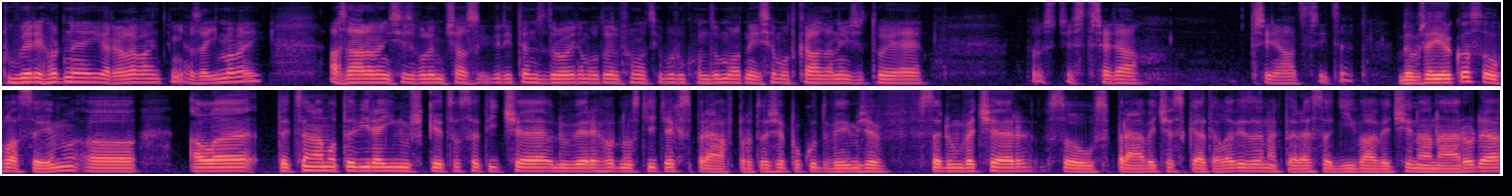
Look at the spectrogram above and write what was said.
důvěryhodný, relevantní a zajímavý a zároveň si zvolím čas, kdy ten zdroj nebo tu informaci budu konzumovat, nejsem odkázaný, že to je prostě středa 13.30. Dobře, Jirko, souhlasím, eh, ale teď se nám otevírají nůžky, co se týče důvěryhodnosti těch zpráv, protože pokud vím, že v 7 večer jsou zprávy České televize, na které se dívá většina národa,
